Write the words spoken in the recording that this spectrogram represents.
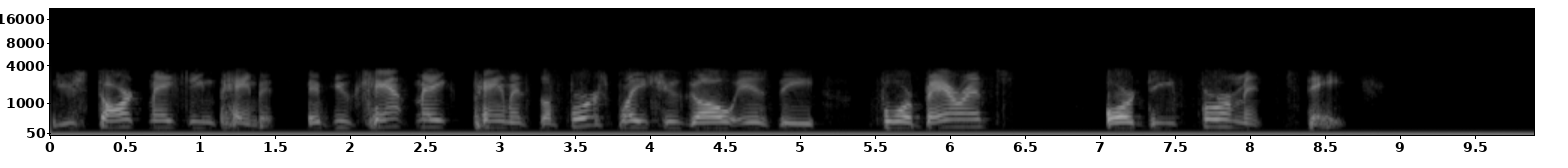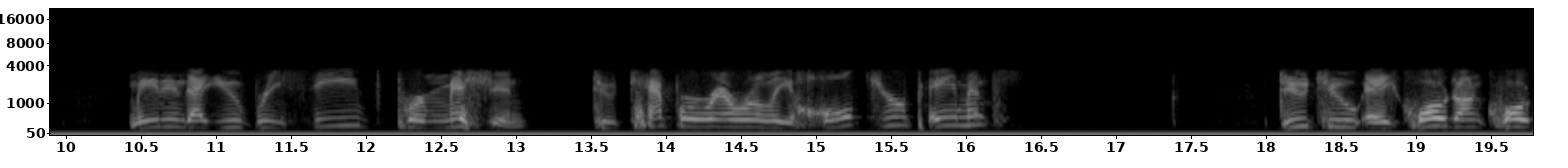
You start making payments. If you can't make payments, the first place you go is the forbearance or deferment stage, meaning that you've received permission to temporarily halt your payments due to a quote unquote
